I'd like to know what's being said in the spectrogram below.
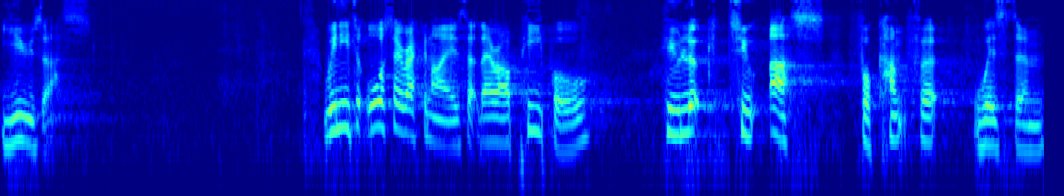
use us we need to also recognize that there are people who look to us for comfort, wisdom,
